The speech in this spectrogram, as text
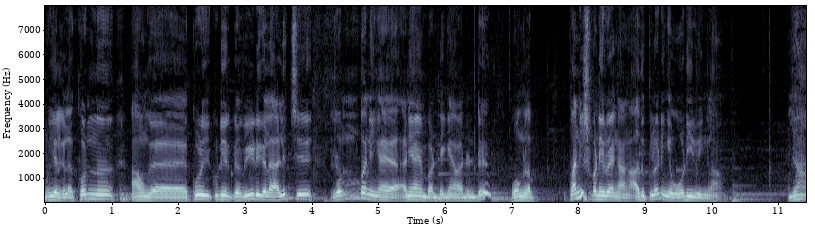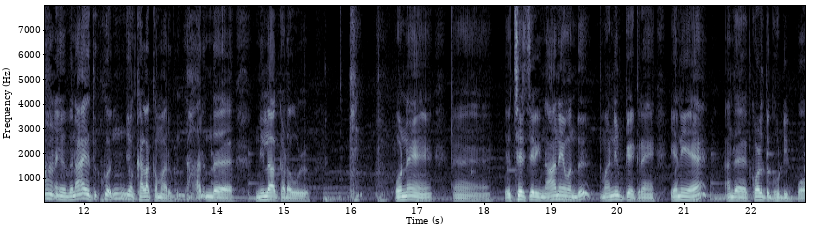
முயல்களை கொன்று அவங்க குடி குடியிருக்கிற வீடுகளை அழித்து ரொம்ப நீங்கள் அநியாயம் பண்ணிட்டீங்க அப்படின்ட்டு உங்களை பனிஷ் பண்ணிடுவேங்காங்க அதுக்குள்ளே நீங்கள் ஓடிடுவீங்களாம் யானை விநாயகத்துக்கு கொஞ்சம் கலக்கமாக இருக்கும் யார் இந்த நிலா கடவுள்? உடனே சரி சரி நானே வந்து மன்னிப்பு கேட்குறேன். என்னைய அந்த குளத்துக்கு கூட்டிகிட்டு போ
